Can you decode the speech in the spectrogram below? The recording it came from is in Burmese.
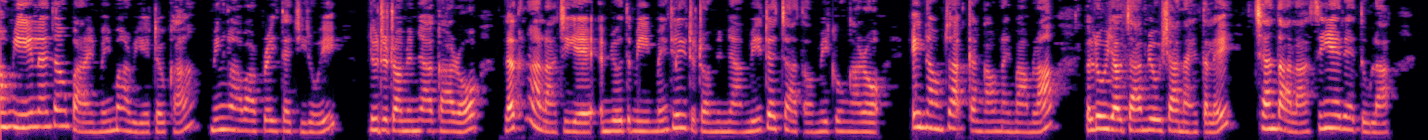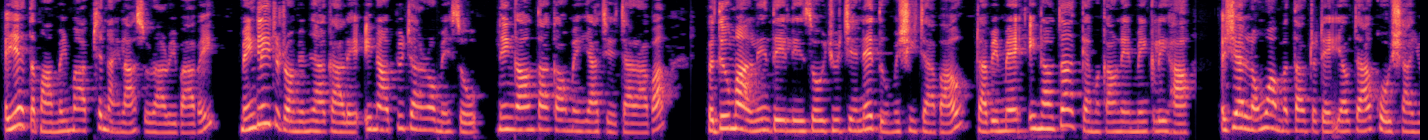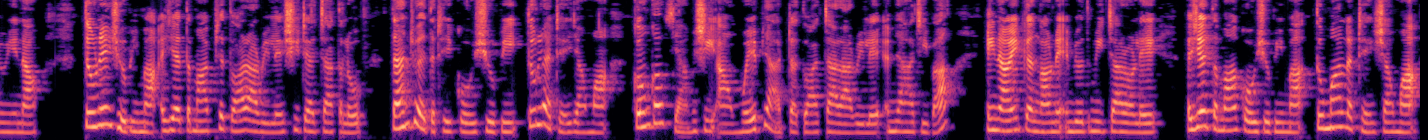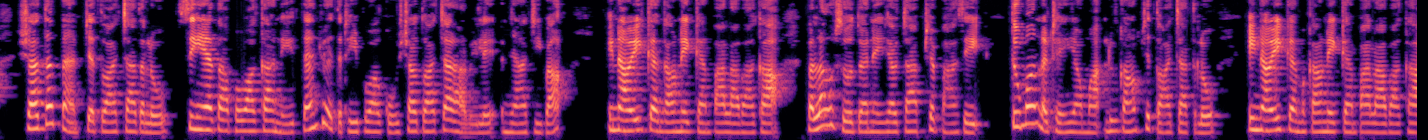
အောင်မြင်လမ်းကြောင်းပါတိုင်းမိမတွေရဲ့ဒုက္ခမင်္ဂလာပါပရိသတ်ကြီးတို့လူတော်တော်များများကတော့လက္ခဏာလာကြီးရဲ့အမျိုးသမီးမိန်းကလေးတော်တော်များများမိတက်ကြသောမိကုံကတော့အိမ်အောင်ကြကံကောင်းနိုင်ပါမလားဘလို့ယောက်ျားမျိုးရနိုင်တယ်လေချမ်းသာလားဆင်းရဲတဲ့သူလားအရက်သမားမိန်းမဖြစ်နိုင်လားဆိုတာတွေပါပဲမိန်းကလေးတော်တော်များများကလည်းအိမ်အောင်ပြုကြတော့မယ်ဆိုလင်ကောင်းသားကောင်းမဲ့ရချေကြတာပါဘသူမှလင်းသေးလေးစိုးယူကျင်တဲ့သူမရှိကြပါဘူးဒါပေမဲ့အိမ်အောင်ကြကံမကောင်းတဲ့မိန်းကလေးဟာအရက်လုံးဝမတောက်တတဲ့ယောက်ျားကိုရှာယူရင်တော့ သူနဲ့ယူပြီးမှအရက်သမားဖြစ်သွားတာတွေလည်းရှိတတ်ကြသလိုတန်းကျွယ်တတိကိုယူပြီးသူ့လက်ထဲရောက်မှကုန်းကောက်စရာမရှိအောင်ဝဲပြတက်သွားကြတာတွေလည်းအများကြီးပါအိမ်တော်ကြီးကံကောင်းတဲ့အမျိုးသမီးကြတော့လေအရက်သမားကိုယူပြီးမှသူမလက်ထဲရောက်မှရာသက်ပံပြတ်သွားကြသလိုစင်ရသာဘဝကနေတန်းကျွယ်တတိဘဝကိုရှောက်သွားကြတာတွေလည်းအများကြီးပါအိမ်တော်ကြီးကံကောင်းတဲ့ကံပါလာပါကဘလောက်ဆိုသွမ်းတဲ့ယောက်ျားဖြစ်ပါစေသူမလက်ထဲရောက်မှလူကောင်းဖြစ်သွားကြသလိုအိမ်တော်ကြီးကံမကောင်းတဲ့ကံပါလာပါက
